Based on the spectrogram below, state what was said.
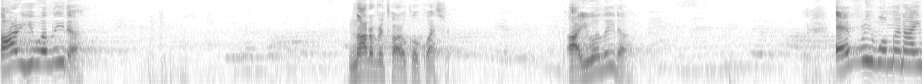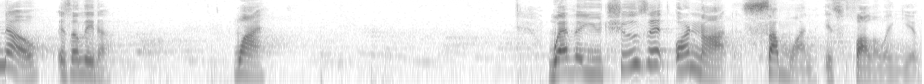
Are you a leader? Not a rhetorical question. Are you a leader? Every woman I know is a leader. Why? Whether you choose it or not, someone is following you.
